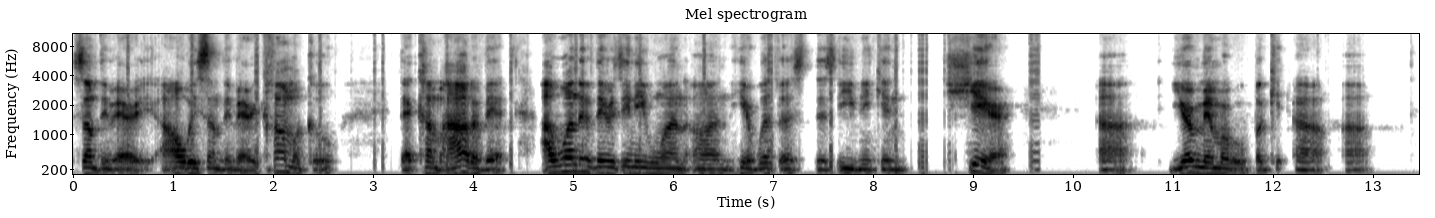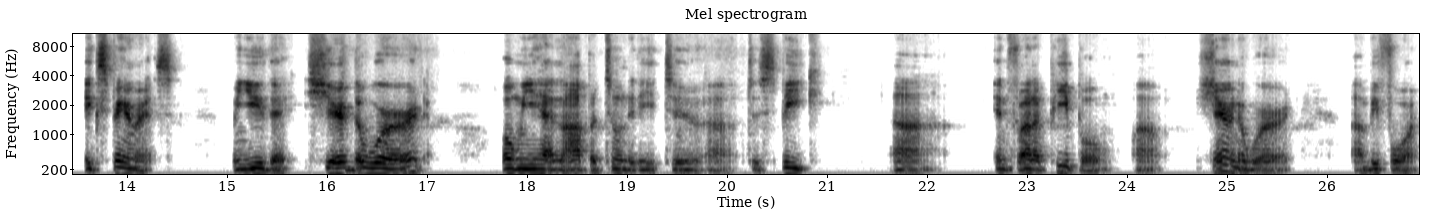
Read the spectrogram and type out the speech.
something very, always something very comical that come out of it. I wonder if there's anyone on here with us this evening can share uh, your memorable uh, uh, experience when you either shared the word or when you had an opportunity to uh, to speak uh, in front of people uh, sharing the word before.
